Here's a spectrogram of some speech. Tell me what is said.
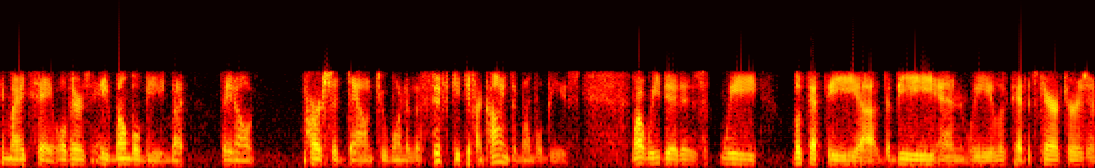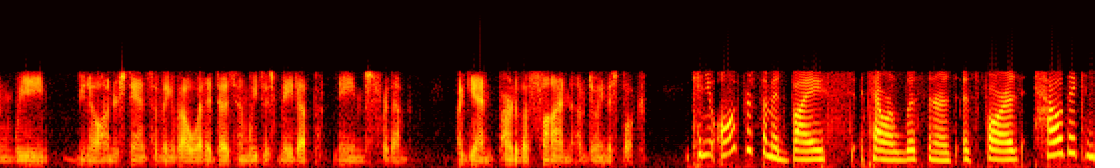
They might say, well, there's a bumblebee, but they don't parse it down to one of the 50 different kinds of bumblebees. What we did is we looked at the uh, the bee and we looked at its characters and we you know understand something about what it does and we just made up names for them. Again, part of the fun of doing this book. Can you offer some advice to our listeners as far as how they can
